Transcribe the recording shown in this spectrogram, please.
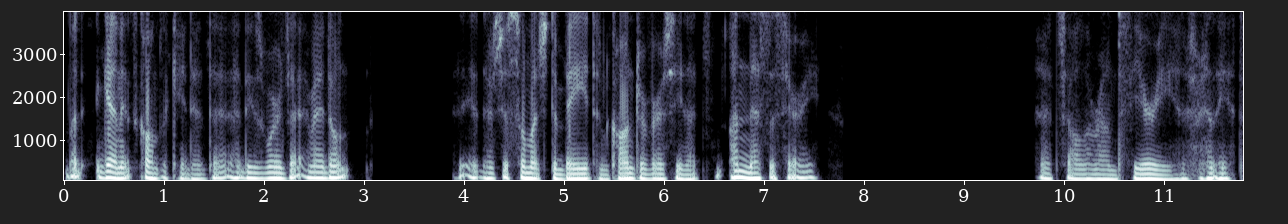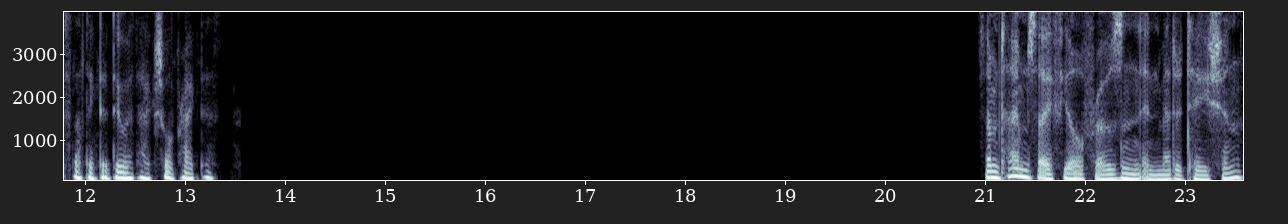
but again it's complicated. Uh, these words I, mean i don't it, there's just so much debate and controversy that's unnecessary it's all around theory and really it's nothing to do with actual practice Sometimes I feel frozen in meditation,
